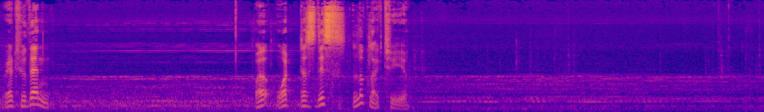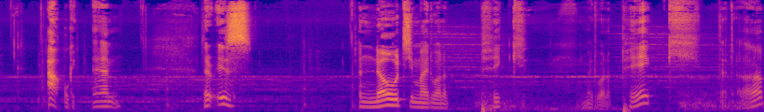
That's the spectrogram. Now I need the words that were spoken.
Where to then? Well, what does this look like to you? Ah, okay. Um, there is a note you might want to pick might want to pick that up.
